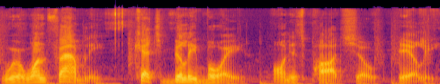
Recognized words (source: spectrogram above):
We're one family. Catch Billy Boy on his pod show daily.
